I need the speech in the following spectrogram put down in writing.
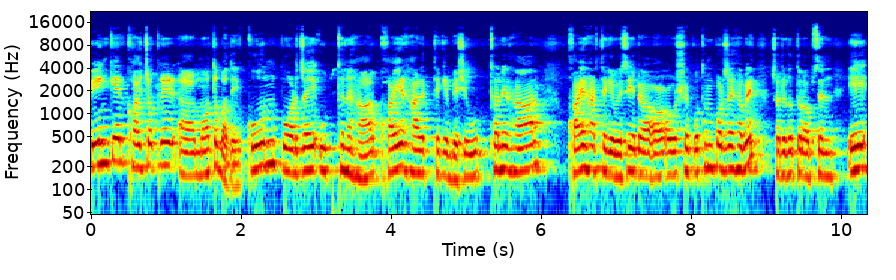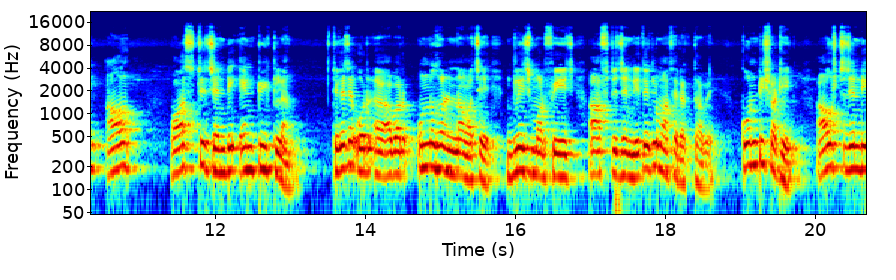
পেঙ্কের ক্ষয়চক্রের মতবাদে কোন পর্যায়ে উত্থানের হার, ক্ষয়ের হারের থেকে বেশি, উত্থানের হার, ক্ষয়ের হার থেকে বেশি, এটা অবশ্যই প্রথম পর্যায়ে হবে। সঠিক উত্তর অপশন এ অস্টিজেন্ডি এন্টুইক্লাং ঠিক আছে? ওর আবার অন্য ধরনের নাম আছে গ্লিচ মরফিজ আস্টিজেন্ডি তো এগুলো মাথায় রাখতে হবে। কোনটি সঠিক? আউস্টজেন্ডি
